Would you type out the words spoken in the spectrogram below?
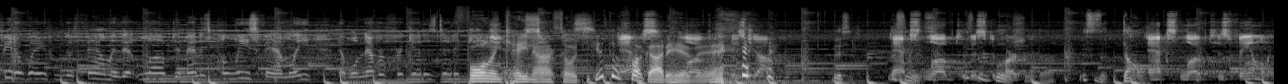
feet away from the family that loved him and his police family that will never forget his dedication. Fallen canine service. soldier. Get the Axe fuck out of here, loved man. his job. Listen, listen Axe to this. loved This this is bullshit, department. dog. This is a dog. Axe loved his family.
